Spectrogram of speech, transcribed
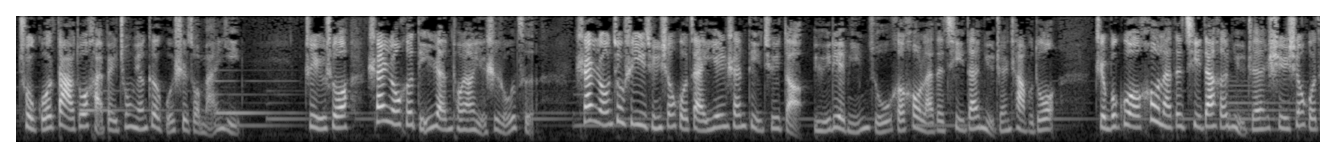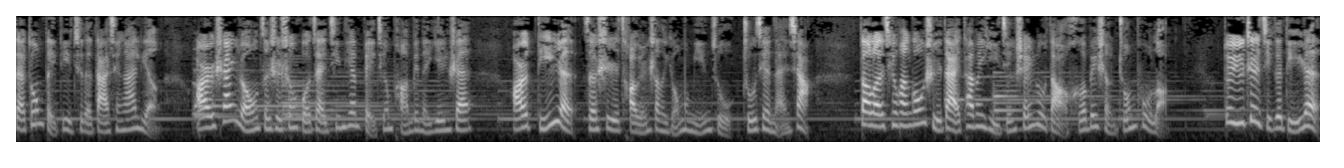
楚国大多还被中原各国视作蛮夷。至于说山戎和狄人，同样也是如此。山戎就是一群生活在燕山地区的渔猎民族，和后来的契丹、女真差不多。只不过后来的契丹和女真是生活在东北地区的大兴安岭，而山戎则是生活在今天北京旁边的燕山。而狄人则是草原上的游牧民族，逐渐南下。到了齐桓公时代，他们已经深入到河北省中部了。对于这几个敌人，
